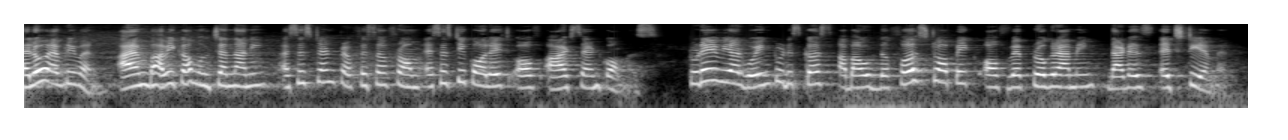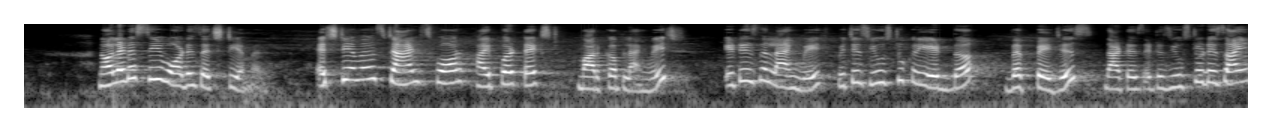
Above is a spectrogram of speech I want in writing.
Hello everyone, I am Bhavika Mulchandani, Assistant Professor from SST College of Arts and Commerce. Today we are going to discuss about the first topic of web programming that is HTML. Now let us see what is HTML. HTML stands for Hypertext Markup Language. It is the language which is used to create the web pages that is it is used to design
